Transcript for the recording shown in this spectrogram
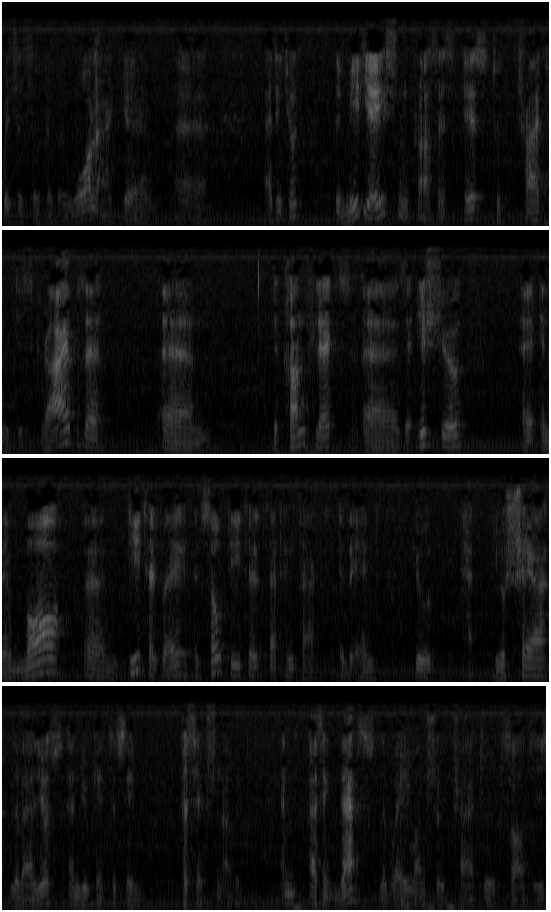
which is sort of a warlike uh, uh, attitude. The mediation process is to try to describe the um, the conflict, uh, the issue, uh, in a more um, detailed way. and so detailed that, in fact, in the end, you you share the values and you get the same perception of it. And I think that's the way one should try to solve these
